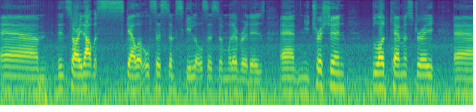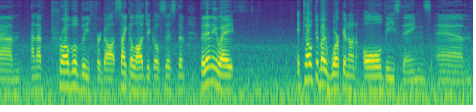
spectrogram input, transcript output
Um, the, sorry, that was skeletal system, skeletal system, whatever it is. Um, nutrition, blood chemistry, um, and I've probably forgot psychological system. But anyway, it talked about working on all these things, um,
